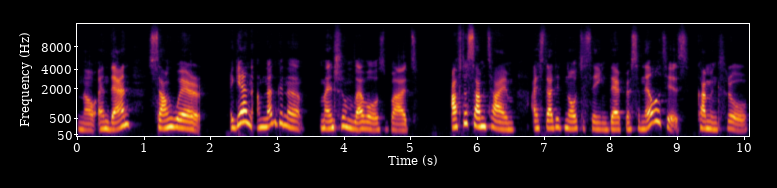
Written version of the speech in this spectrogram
no, and then somewhere again, I'm not gonna mention levels, but after some time i started noticing their personalities coming through.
